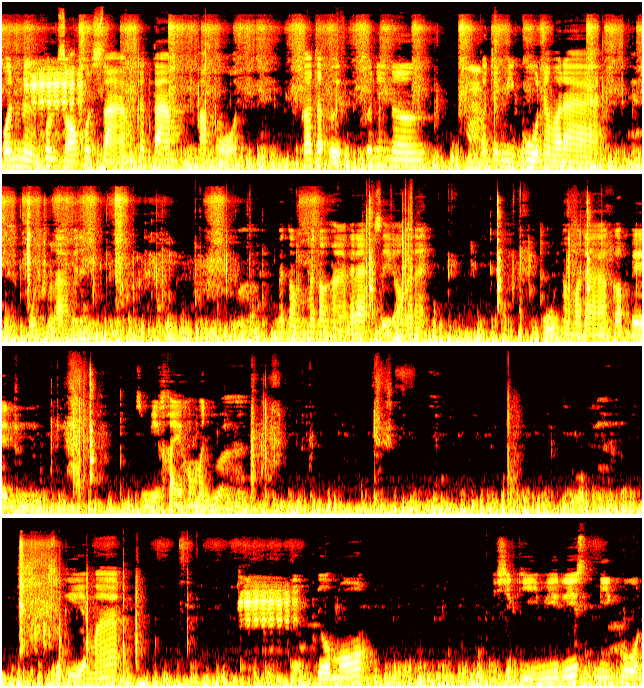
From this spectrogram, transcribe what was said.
คนหนึ่งคนสองคนสามก็ตามความโหด ก็จะอึดขึ้นนิดนึง ก็จะมีกูนธรรมดากูนธรรมดาไม่ได้ไม่ต้องไม่ต้องหาก็ได้เสียเอาก็ได้ปูนธรรมดาก็เป็น จะมีไข่เข้ามันอยู่อะฮะสุกิยามะ โยโมอิชิกิมีริส มีกูน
